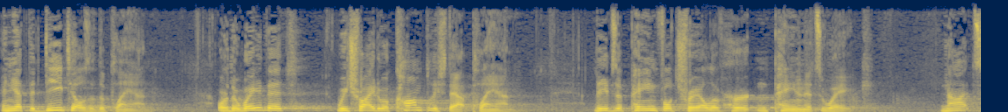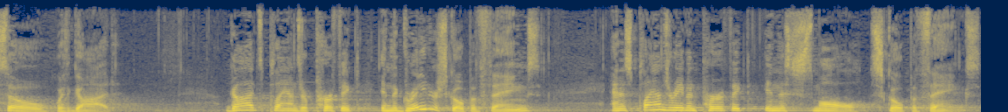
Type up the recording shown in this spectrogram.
and yet the details of the plan, or the way that we try to accomplish that plan, leaves a painful trail of hurt and pain in its wake? Not so with God. God's plans are perfect in the greater scope of things, and his plans are even perfect in the small scope of things.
